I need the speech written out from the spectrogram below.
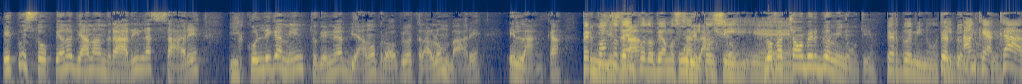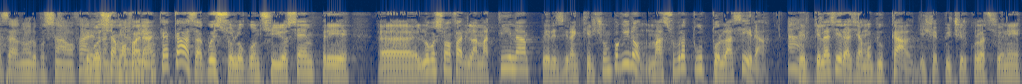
e questo piano piano andrà a rilassare il collegamento che noi abbiamo proprio tra lombare e l'anca. Per quanto tempo dobbiamo stare così? Eh, Lo facciamo per due minuti. Per due minuti. Per due anche minuti. a casa noi lo possiamo fare. Lo possiamo fare anche a casa, questo lo consiglio sempre, eh, lo possiamo fare la mattina per sgranchirci un pochino, ma soprattutto la sera, Ah. perché la sera siamo più caldi, c'è più circolazione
